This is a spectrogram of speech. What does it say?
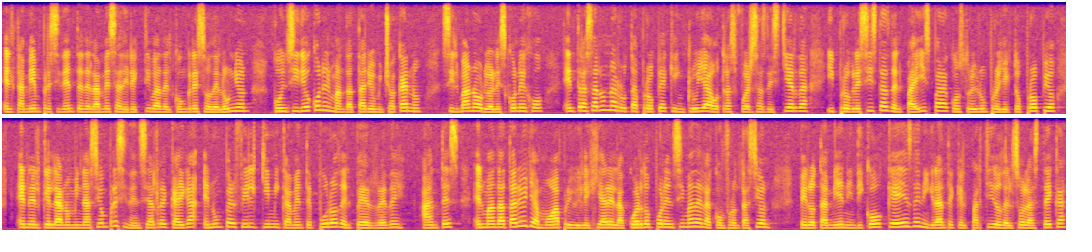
El también presidente de la mesa directiva del Congreso de la Unión coincidió con el mandatario michoacano, Silvano Aureoles Conejo, en trazar una ruta propia que incluya a otras fuerzas de izquierda y progresistas del país para construir un proyecto propio en el que la nominación presidencial recaiga en un perfil químicamente puro del PRD. Antes, el mandatario llamó a privilegiar el acuerdo por encima de la confrontación, pero también indicó que es denigrante que el Partido del Sol Azteca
